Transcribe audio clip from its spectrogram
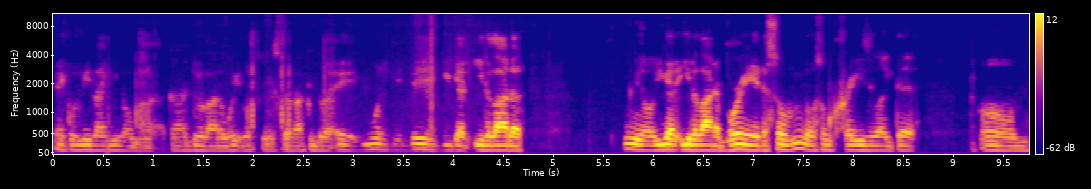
Like with me, like you know, I do a lot of weightlifting and stuff. I can be like, hey, you want to get big, you got to eat a lot of, you know, you got to eat a lot of bread or some, you know, some crazy like that. Um,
